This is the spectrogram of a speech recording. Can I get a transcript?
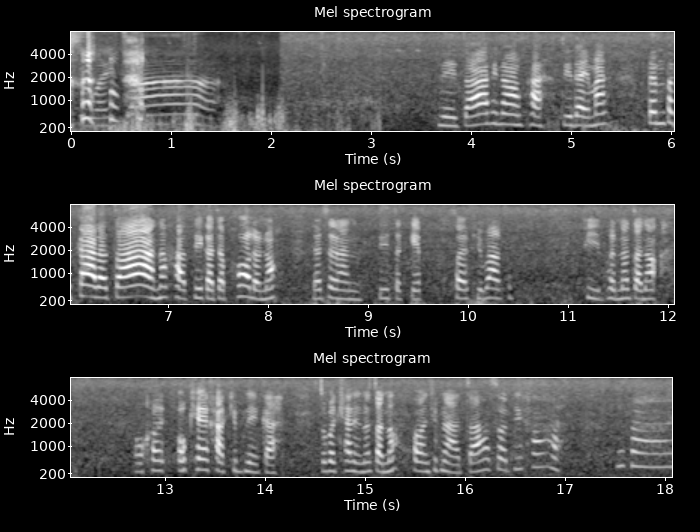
ะ สวัสดีเจ้าเนี่ยจ้า นี่จ้าพี่น้องค่ะ ตีใดมาเต็มตะกร้าแล้วจ้านะคะ ตีก็จะพ่อแล้วเนาะแล้วจากนั้นตีจะเก็บซอยพี่ว่ากับพี่เพิ่นเนาจะเนาะโอเคโอเคค่ะคลิปนี้กะจะไปแค่นี้นาะจ้ะเนาะตอนคลิปหน้าจ้า สวัสดีค่ะ บ๊ายบาย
